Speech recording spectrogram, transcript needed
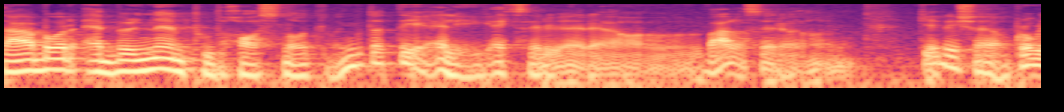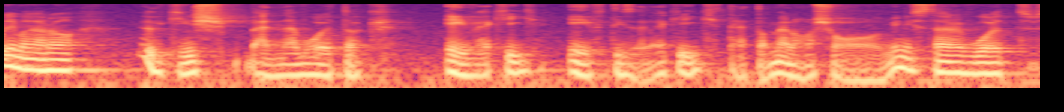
tábor ebből nem tud hasznot megmutatni, elég egyszerű erre a válasz, erre a kérdésre, a problémára, ők is benne voltak évekig, évtizedekig, tehát a Melanchon miniszter volt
